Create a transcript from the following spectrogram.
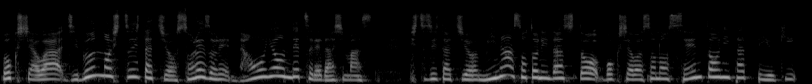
牧者は自分の羊たちをそれぞれ名を呼んで連れ出します。羊たちを皆外に出すと牧者はその先頭に立って行き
